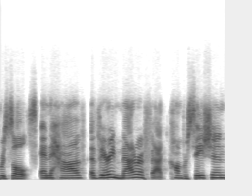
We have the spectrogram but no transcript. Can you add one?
results and have a very matter of fact conversation,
